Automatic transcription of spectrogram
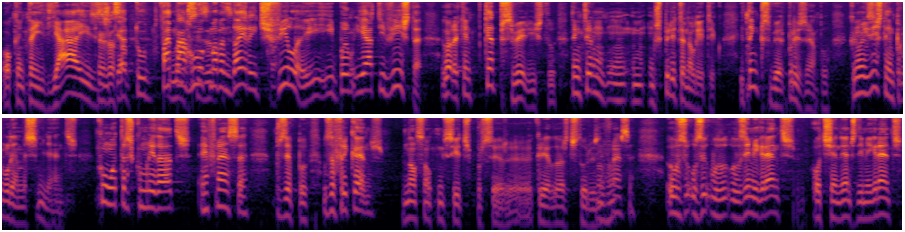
ou quem tem ideais... Quem já quer, sabe tudo. Vai para a rua com uma bandeira e desfila e, e, e, é ativista. Agora, quem quer perceber isto tem que ter um, um, um espírito analítico. E tem que perceber, por exemplo, que não existem problemas semelhantes com outras comunidades em França. Por exemplo, os africanos. Não são conhecidos por ser uh, criadores de distúrbios uhum. em França. Os, os, os, imigrantes, ou descendentes de imigrantes,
